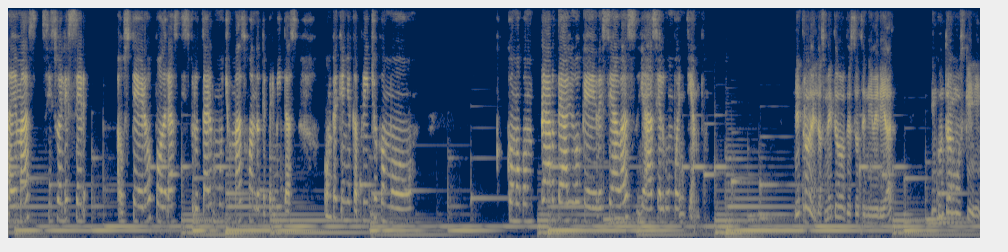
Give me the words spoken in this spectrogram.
Además, si sueles ser austero, podrás disfrutar mucho más cuando te permitas un pequeño capricho como, como comprarte algo que deseabas ya hace algún buen tiempo. Dentro de los métodos de sostenibilidad, encontramos que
